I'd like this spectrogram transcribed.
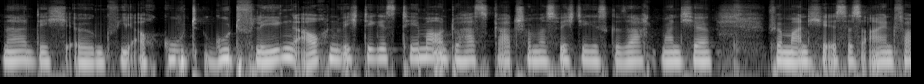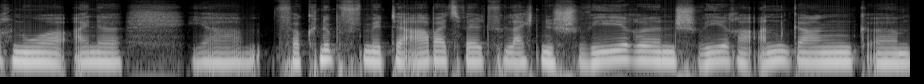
ne, dich irgendwie auch gut gut pflegen, auch ein wichtiges Thema. Und du hast gerade schon was Wichtiges gesagt. Manche, für manche ist es einfach nur eine, ja, verknüpft mit der Arbeitswelt vielleicht eine schwere, ein schwerer Angang. Ähm,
